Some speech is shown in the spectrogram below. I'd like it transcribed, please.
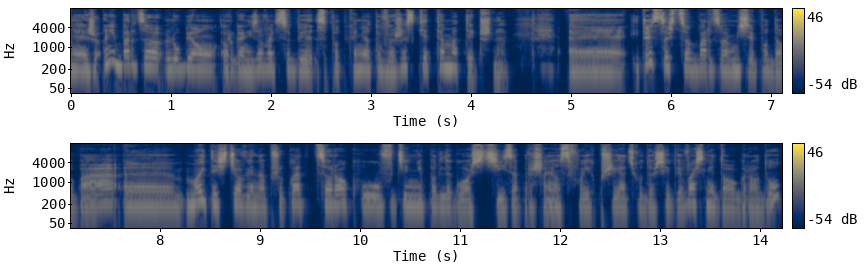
e, że oni bardzo lubią organizować sobie spotkania towarzyskie tematyczne. E, I to jest coś, co bardzo mi się podoba. Moi teściowie na przykład co roku w Dzień Niepodległości zapraszają swoich przyjaciół do siebie właśnie do ogrodu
